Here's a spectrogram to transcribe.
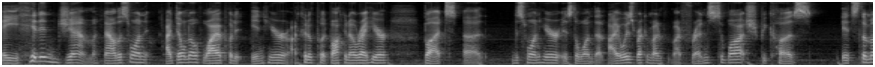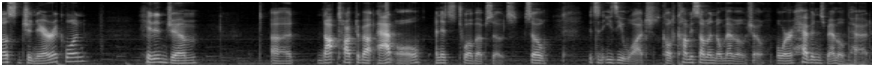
a hidden gem. Now this one, I don't know why I put it in here. I could have put Baccano right here, but uh, this one here is the one that I always recommend my friends to watch because it's the most generic one. Hidden gem, uh, not talked about at all, and it's 12 episodes. So it's an easy watch. It's called Kamisama no Memo Cho, or Heaven's Memo Pad.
